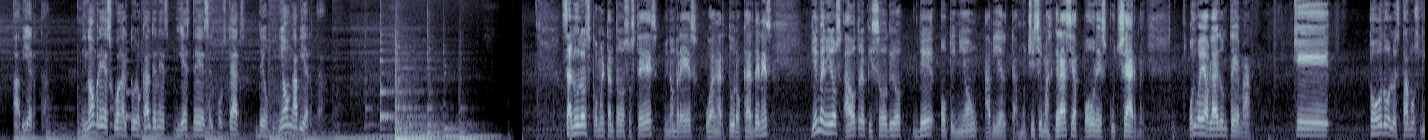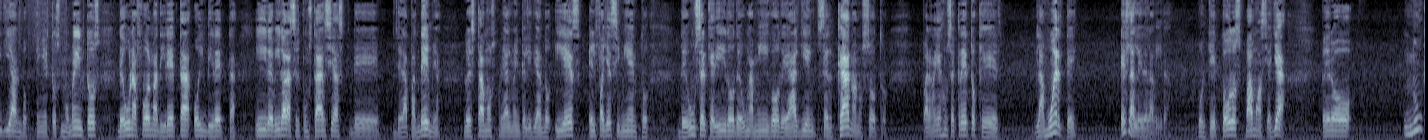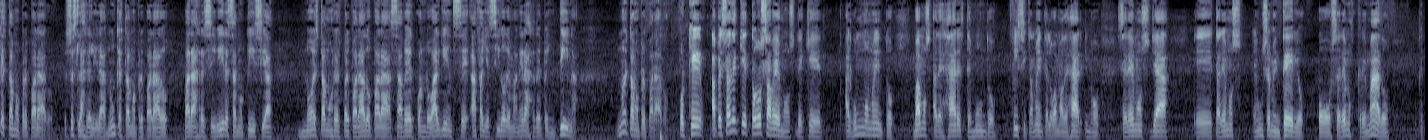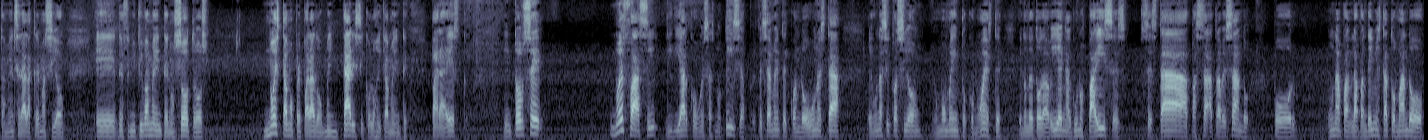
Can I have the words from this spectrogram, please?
abierta. Mi nombre es Juan Arturo Cárdenas y este es el podcast de Opinión Abierta. Saludos, ¿cómo están todos ustedes? Mi nombre es Juan Arturo Cárdenas. Bienvenidos a otro episodio de Opinión Abierta. Muchísimas gracias por escucharme. Hoy voy a hablar de un tema que todo lo estamos lidiando en estos momentos de una forma directa o indirecta. Y debido a las circunstancias de, la pandemia lo estamos realmente lidiando. Y es el fallecimiento de un ser querido, de un amigo, de alguien cercano a nosotros. Para mí es un secreto que la muerte es la ley de la vida, porque todos vamos hacia allá, pero nunca estamos preparados. Eso es la realidad. Nunca estamos preparados para recibir esa noticia. No estamos preparados para saber cuando alguien se ha fallecido de manera repentina. No estamos preparados. Porque a pesar de que todos sabemos de que algún momento vamos a dejar este mundo físicamente, lo vamos a dejar y no seremos ya, eh, estaremos en un cementerio o seremos cremados, que también será la cremación, eh, definitivamente nosotros no estamos preparados mental y psicológicamente para esto. Entonces, no es fácil lidiar con esas noticias, especialmente cuando uno está en una situación, en un momento como este, en donde todavía en algunos países se está atravesando por una la pandemia está tomando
